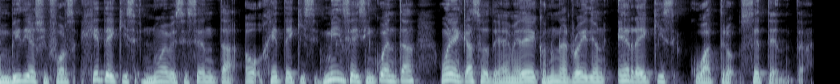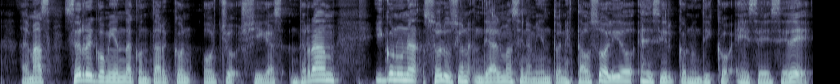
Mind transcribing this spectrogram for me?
Nvidia GeForce GTX 960 o GTX 1650 o en el caso de AMD con una Radeon RX 470. Además, se recomienda contar con 8 GB de RAM y con una solución de almacenamiento en estado sólido, es decir, con un disco SSD.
